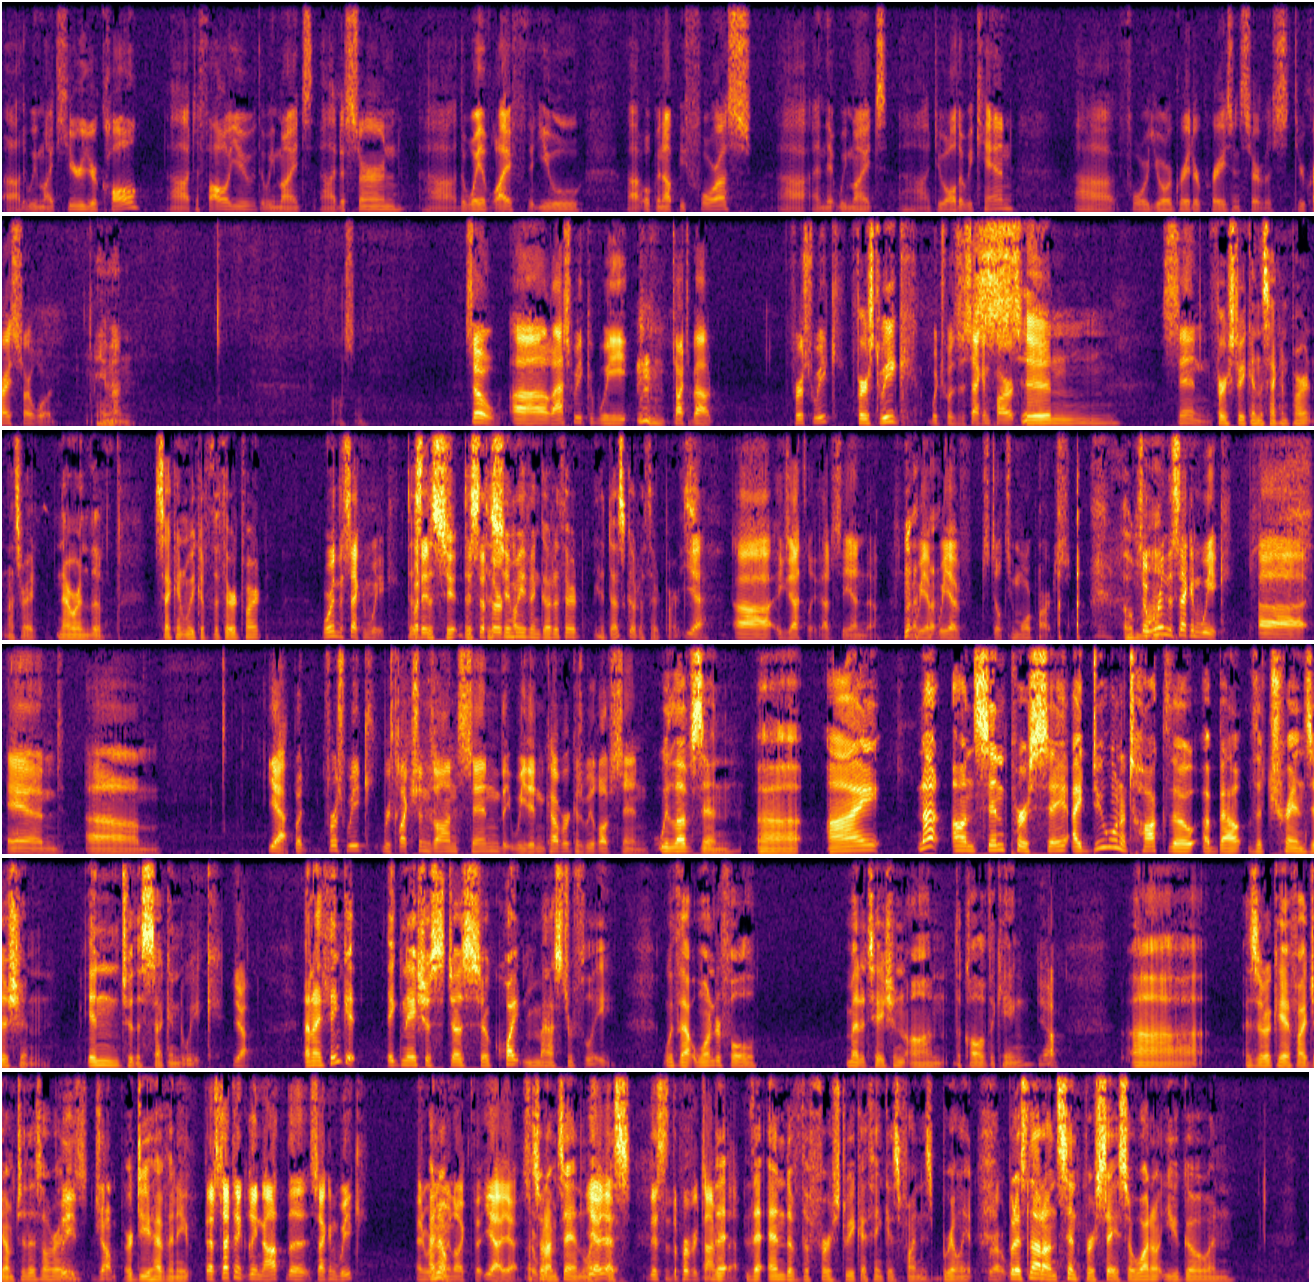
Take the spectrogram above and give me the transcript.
uh, that we might hear your call uh, to follow you, that we might uh, discern uh, the way of life that you uh, open up before us, uh, and that we might uh, do all that we can uh, for your greater praise and service through Christ our Lord. Amen. Awesome. So uh, last week we talked about the first week, First week. which was the second part, Sin. Sin. First week in the second part. That's right. Now we're in the second week of the third part. We're in the second week. Does the, it's, su- does the the part. even go to third? It does go to third parts. Yeah, uh, exactly. That's the end, though. we have we have still two more parts. Oh so we're in the second week, uh, and um, yeah. But first week reflections on sin that we didn't cover because we love sin. We love sin. Uh, I not on sin per se. I do want to talk though about the transition into the second week, Yeah, and I think it Ignatius does so quite masterfully with that wonderful meditation on the call of the king. yeah. Uh, is it okay if I jump to this already? Please jump. Or do you have any? That's technically not the second week, and we're I know. doing like the yeah yeah. That's what I'm saying, like yeah, yeah. this- This is the perfect time for that. the end of the first week, I think, is fine, is brilliant. Right. But it's not on sin per se. So why don't you go and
